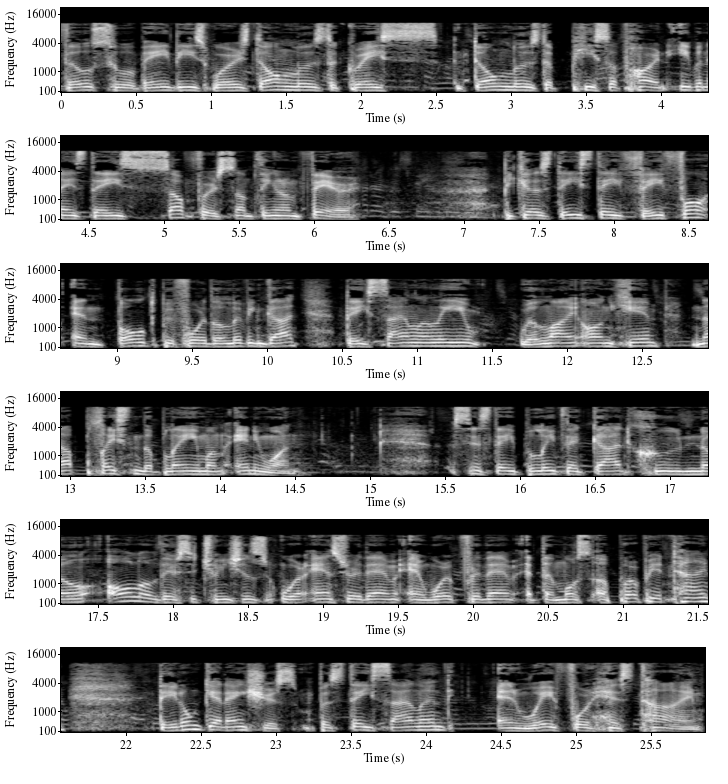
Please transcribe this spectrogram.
Those who obey these words don't lose the grace, don't lose the peace of heart even as they suffer something unfair. Because they stay faithful and bold before the living God, they silently rely on Him, not placing the blame on anyone. Since they believe that God, who know all of their situations, will answer them and work for them at the most appropriate time, they don't get anxious, but stay silent and wait for His time.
